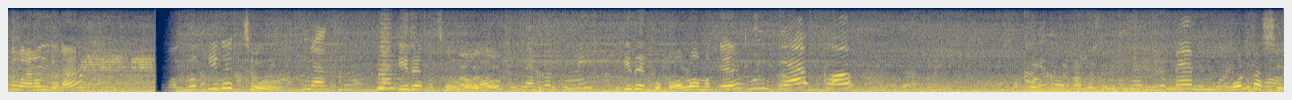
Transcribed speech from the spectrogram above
খুব আনন্দ না? কি দেখছ? কি দেখছ বলো? কি দেখব বলো আমাকে। কোন পাশে?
